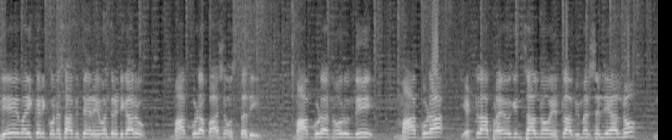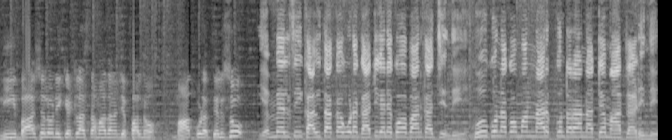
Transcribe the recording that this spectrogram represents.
ఇదే వైఖరి కొనసాగితే రేవంత్ రెడ్డి గారు మాకు కూడా భాష వస్తుంది. మాకు కూడా నోరుంది. మాకు కూడా ఎట్లా ప్రయోగించాలనో ఎట్లా విమర్శలు చేయాలనో నీ భాషలో నీకు ఎట్లా సమాధానం చెప్పాలనో మాకు కూడా తెలుసు. ఎమ్మెల్సీ కవితక్క కూడా గట్టిగానే కోపానికి వచ్చింది. కూకున్న కొమ్మను నరుక్కుంటారా అన్నట్టే మాట్లాడింది.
